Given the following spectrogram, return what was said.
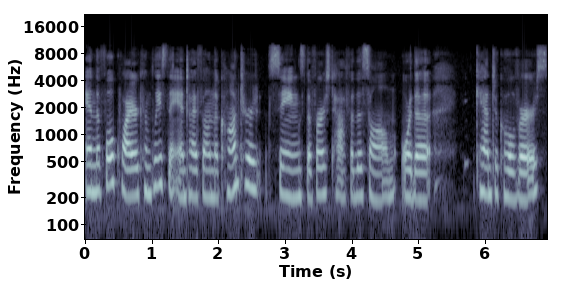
And the full choir completes the antiphon. The cantor sings the first half of the psalm, or the canticle verse,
